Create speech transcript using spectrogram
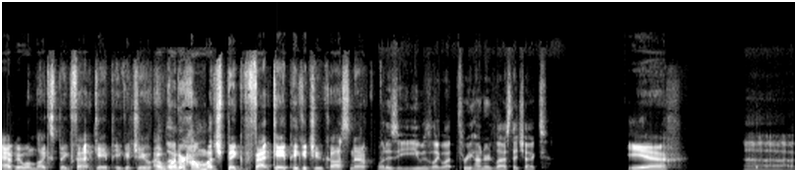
Everyone likes big fat gay Pikachu. I Look. wonder how much big fat gay Pikachu costs now. What is he? He was like what, 300 last I checked? Yeah. Uh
